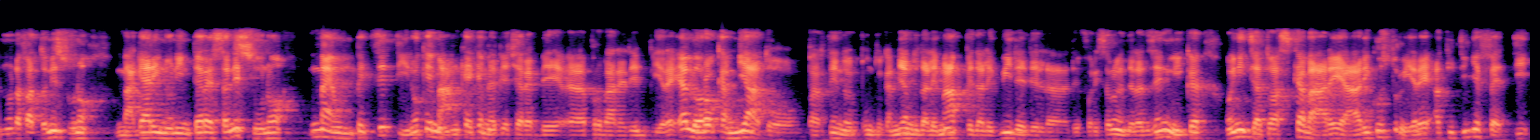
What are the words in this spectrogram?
non l'ha fatto nessuno, magari non interessa a nessuno, ma è un pezzettino che manca e che a me piacerebbe uh, provare a riempire. E allora ho cambiato, partendo appunto, cambiando dalle mappe, dalle guide del, del fuorisalone della Zen Week, ho iniziato a scavare a ricostruire a tutti gli effetti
